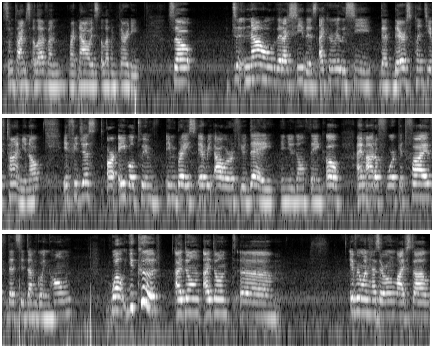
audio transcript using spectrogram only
sometimes 11. Right now it's 11:30. So to, now that I see this, I can really see that there's plenty of time, you know. If you just are able to em- embrace every hour of your day and you don't think, oh, I'm out of work at five, that's it, I'm going home. Well, you could. I don't, I don't, um, everyone has their own lifestyle.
